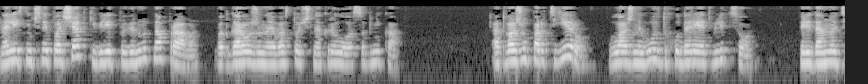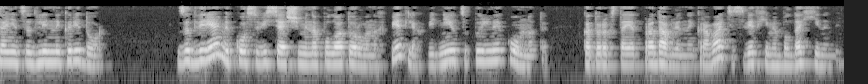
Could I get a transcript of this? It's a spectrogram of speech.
на лестничной площадке велит повернуть направо, в отгороженное восточное крыло особняка. Отвожу портьеру, влажный воздух ударяет в лицо. Передо мной тянется длинный коридор. За дверями, косо висящими на полуоторванных петлях, виднеются пыльные комнаты, в которых стоят продавленные кровати с ветхими балдахинами.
